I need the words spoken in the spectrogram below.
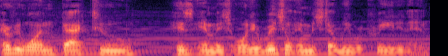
everyone back to his image or the original image that we were created in,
